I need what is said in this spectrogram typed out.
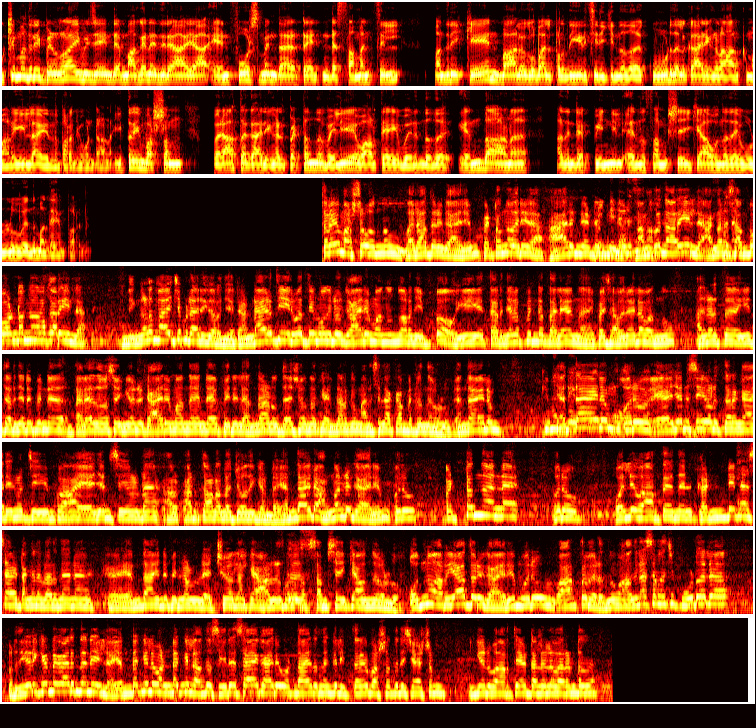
മുഖ്യമന്ത്രി പിണറായി വിജയന്റെ മകനെതിരായ എൻഫോഴ്സ്മെന്റ് ഡയറക്ടറേറ്റിന്റെ സമൻസിൽ മന്ത്രി കെ എൻ ബാലഗോപാൽ പ്രതികരിച്ചിരിക്കുന്നത് കൂടുതൽ കാര്യങ്ങൾ ആർക്കും അറിയില്ല എന്ന് പറഞ്ഞുകൊണ്ടാണ്. ഇത്രയും വർഷം വരാത്ത കാര്യങ്ങൾ പെട്ടെന്ന് വലിയ വാർത്തയായി വരുന്നത് എന്താണ് അതിന്റെ പിന്നിൽ എന്ന് സംശയിക്കാവുന്നതേ ഉള്ളൂ എന്നും അദ്ദേഹം പറഞ്ഞു. ഇത്രയും വർഷമൊന്നും വരാത്തൊരു കാര്യം പെട്ടെന്ന് വരിക. ആരും കേട്ടിട്ടില്ല. നമുക്കൊന്നും അറിയില്ല. അങ്ങനെ സംഭവം ഉണ്ടെന്ന് നമുക്കറിയില്ല. നിങ്ങളും വായിച്ചപ്പോഴായിരിക്കും അറിഞ്ഞു. രണ്ടായിരത്തി ഇരുപത്തി മൂന്നിൽ ഒരു കാര്യം വന്നു എന്ന് പറഞ്ഞ് ഇപ്പോ ഈ തെരഞ്ഞെടുപ്പിന്റെ തലേന്ന് ഇപ്പൊ ശബരിമല വന്നു. അതിനടുത്ത് ഈ തെരഞ്ഞെടുപ്പിന്റെ തലേ ദിവസം ഇങ്ങനെ ഒരു കാര്യം വന്നതിന്റെ പിന്നിൽ എന്താണ് ഉദ്ദേശം എന്നൊക്കെ എല്ലാവർക്കും മനസ്സിലാക്കാൻ പറ്റുന്നേ ഉള്ളൂ. എന്തായാലും എന്തായാലും ഒരു ഏജൻസികൾ ഇത്തരം കാര്യങ്ങൾ ചെയ്യുമ്പോൾ ആ ഏജൻസികളുടെ അടുത്താണല്ലോ ചോദിക്കേണ്ടത്. എന്തായാലും അങ്ങനൊരു കാര്യം ഒരു പെട്ടെന്ന് തന്നെ ഒരു വലിയ വാർത്ത എന്നതിൽ കണ്ടിന്യൂസ് ആയിട്ട് അങ്ങനെ വരുന്നതിന് എന്താ അതിന്റെ പിന്നിലുള്ള ലക്ഷ്യം എന്നൊക്കെ ആളുകൾക്ക് സംശയിക്കാവുന്നതേ ഉള്ളൂ. ഒന്നും അറിയാത്തൊരു കാര്യം ഒരു വാർത്ത വരുന്നു. അതിനെ സംബന്ധിച്ച് കൂടുതൽ പ്രതികരിക്കേണ്ട കാര്യം തന്നെ ഇല്ല എന്തെങ്കിലും ഉണ്ടെങ്കിൽ അത് സീരിയസ് ആയ കാര്യം ഉണ്ടായിരുന്നെങ്കിൽ ഇത്രയും വർഷത്തിന് ശേഷം ഇങ്ങനൊരു വാർത്തയായിട്ടല്ലല്ലോ വരേണ്ടത്?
